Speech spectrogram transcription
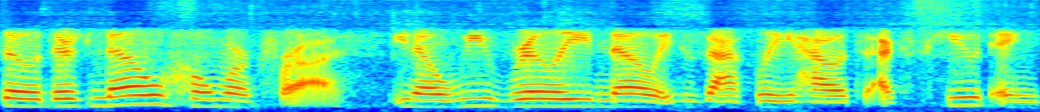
So there's no homework for us. You know, we really know exactly how to execute and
